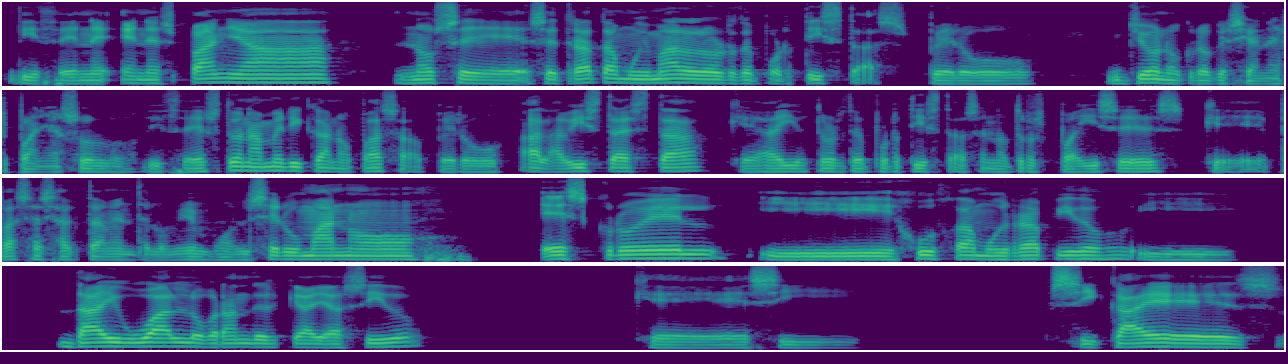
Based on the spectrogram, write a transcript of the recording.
Dicen, en España no se, se trata muy mal a los deportistas, pero yo no creo que sea en España solo. Dice, esto en América no pasa, pero a la vista está que hay otros deportistas en otros países que pasa exactamente lo mismo. El ser humano es cruel y juzga muy rápido y da igual lo grande que haya sido, que si si caes,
